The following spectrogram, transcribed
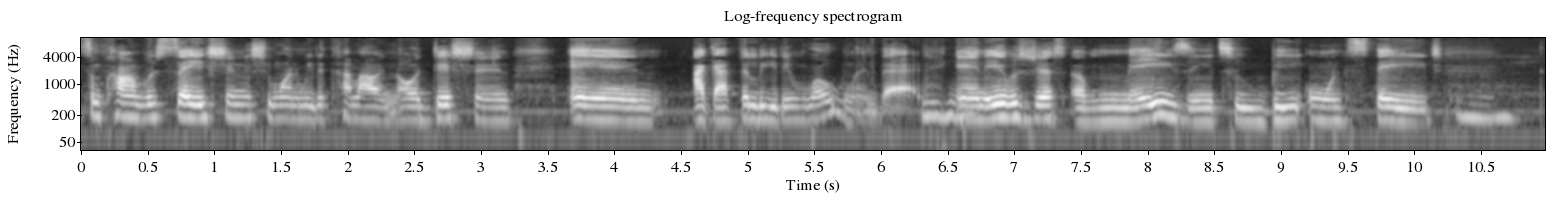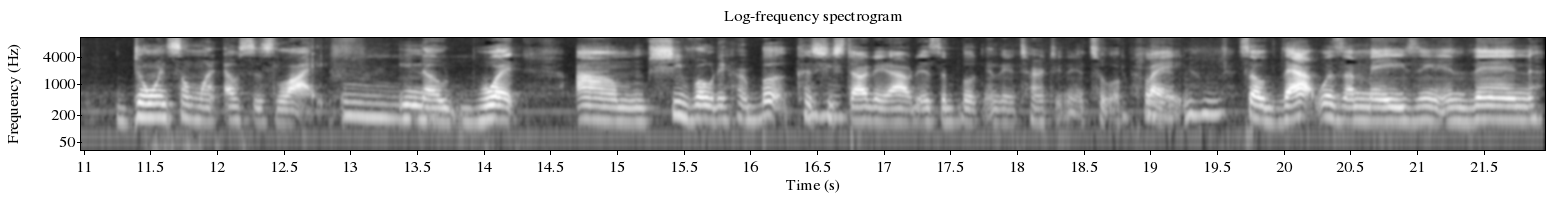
some conversation, and she wanted me to come out and audition. And I got the leading role in that. Mm-hmm. And it was just amazing to be on stage mm. doing someone else's life. You mm. know, what um, she wrote in her book, because she mm-hmm. started out as a book and then turned it into a play. Mm-hmm. So that was amazing. And then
